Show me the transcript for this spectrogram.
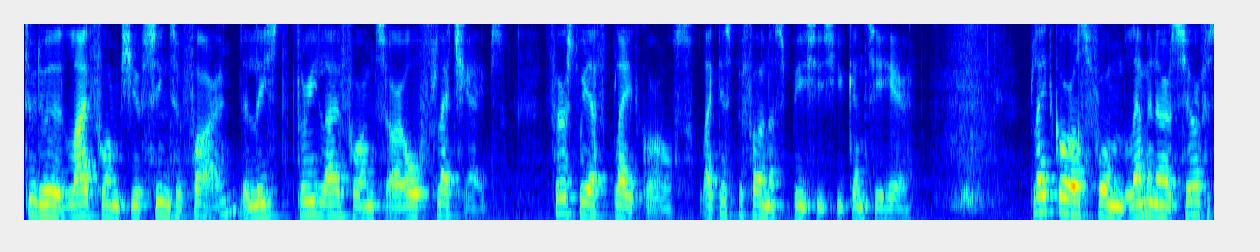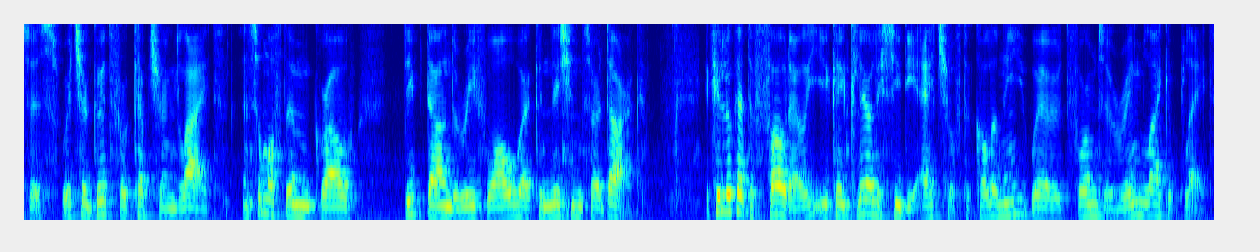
to the life forms you've seen so far, the least three life forms are all flat shapes. First we have plate corals, like this Bifona species you can see here. Plate corals form laminar surfaces which are good for capturing light and some of them grow deep down the reef wall where conditions are dark. If you look at the photo you can clearly see the edge of the colony where it forms a rim like a plate.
